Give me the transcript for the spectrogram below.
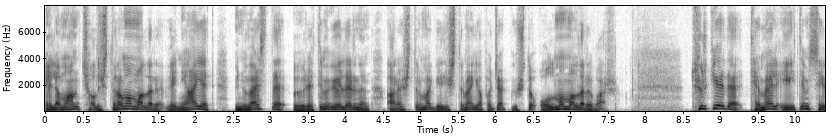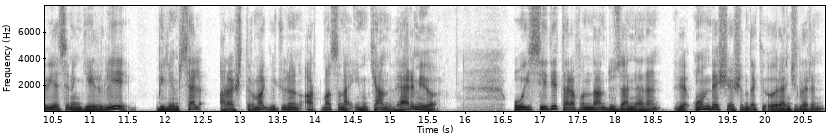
eleman çalıştıramamaları ve nihayet üniversite öğretim üyelerinin araştırma geliştirme yapacak güçte olmamaları var. Türkiye'de temel eğitim seviyesinin geriliği bilimsel araştırma gücünün artmasına imkan vermiyor. OECD tarafından düzenlenen ve 15 yaşındaki öğrencilerin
